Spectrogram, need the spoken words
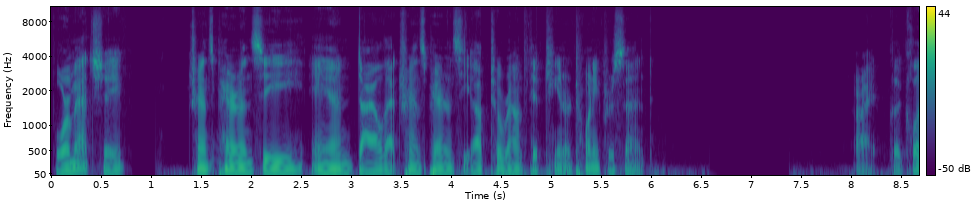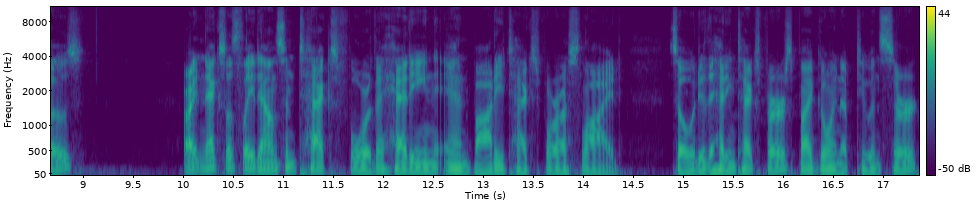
format shape, transparency, and dial that transparency up to around 15 or 20%. All right, click close. All right, next let's lay down some text for the heading and body text for our slide. So we'll do the heading text first by going up to Insert,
